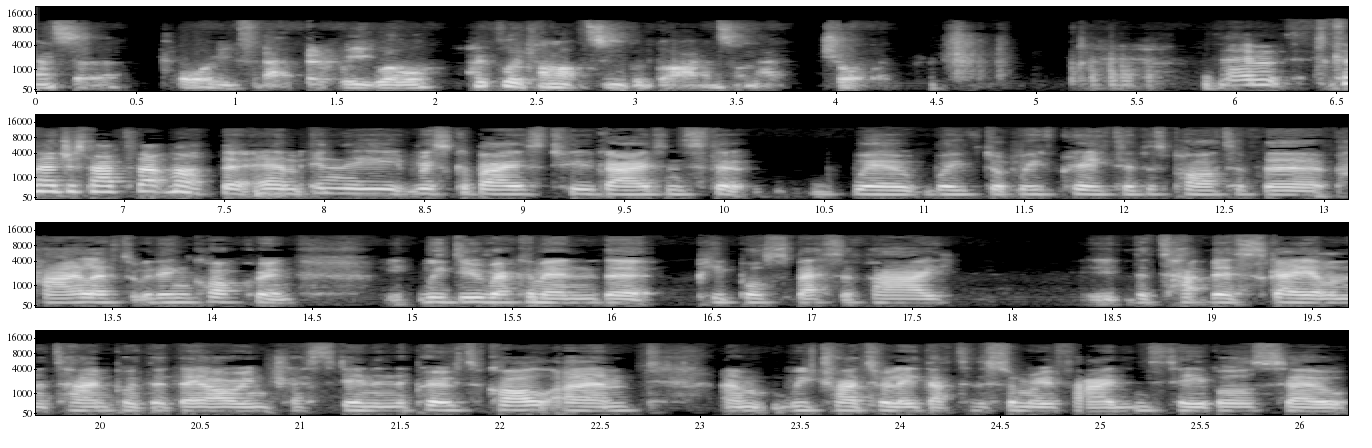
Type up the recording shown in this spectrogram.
answer for you for that, but we will hopefully come up with some good guidance on that shortly. Um, can I just add to that, Matt, that um, in the risk of bias 2 guidance that we've, we've created as part of the pilot within Cochrane, we do recommend that people specify the, the scale and the time point that they are interested in in the protocol. Um, and we've tried to relate that to the summary of findings tables. So,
